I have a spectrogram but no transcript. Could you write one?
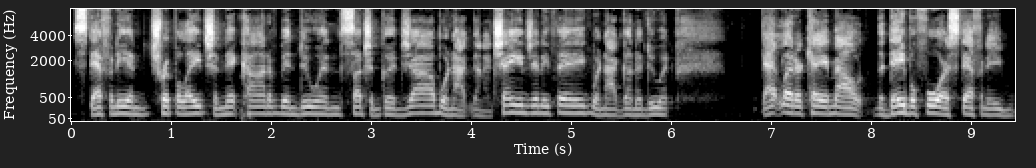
Stephanie and triple h and nick khan have been doing such a good job. We're not going to change anything. We're not going to do it that letter came out the day before stephanie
